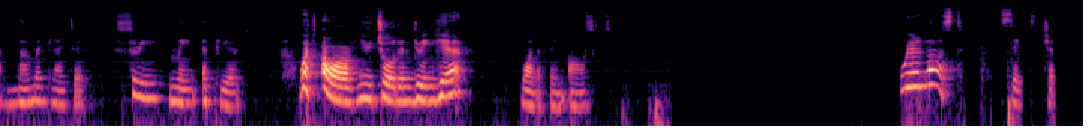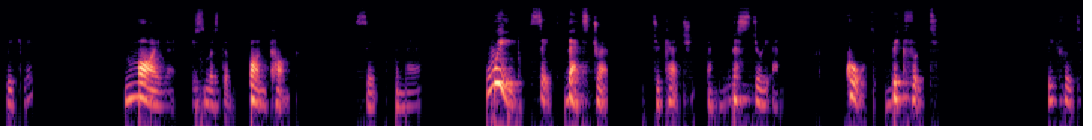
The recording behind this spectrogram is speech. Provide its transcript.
A moment later, three men appeared. What are you children doing here? One of them asked. We're lost, said Chip quickly. My name is Mr. Buncombe, said the man. We set that trap to catch a mystery animal called Bigfoot. Bigfoot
